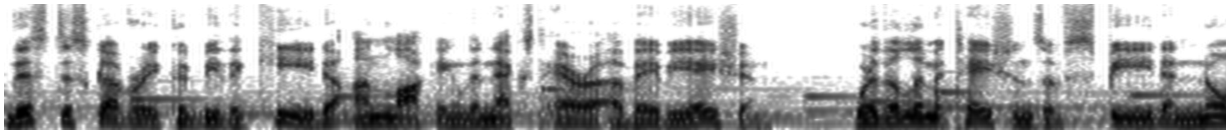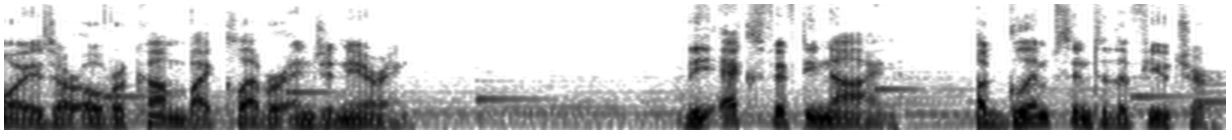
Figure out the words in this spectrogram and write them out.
This discovery could be the key to unlocking the next era of aviation, where the limitations of speed and noise are overcome by clever engineering. The X-59, a glimpse into the future.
